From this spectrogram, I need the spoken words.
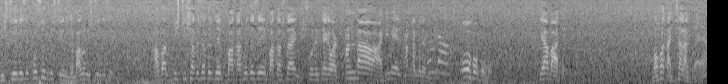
বৃষ্টি হইতেছে প্রচুর বৃষ্টি হইতেছে ভালো বৃষ্টি হইতেছে আবার বৃষ্টির সাথে সাথে যে বাতাস হইতেছে এই বাতাসটা শরীরটা একেবারে ঠান্ডা হিমেল ঠান্ডা করে দিচ্ছে ओ हो हो हो क्या बात है बहुत अच्छा लग रहा है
